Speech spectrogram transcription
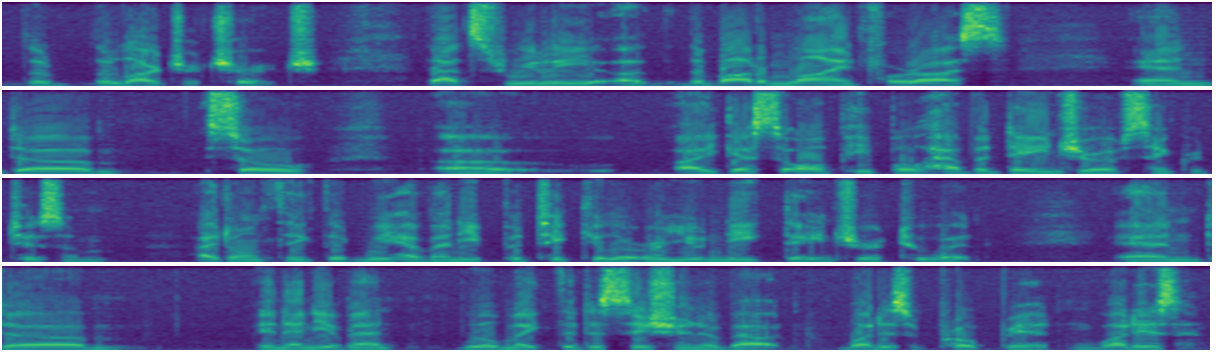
the, the, larger church. That's really uh, the bottom line for us. And um, so uh, I guess all people have a danger of syncretism. I don't think that we have any particular or unique danger to it. And um, in any event, we'll make the decision about what is appropriate and what isn't.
